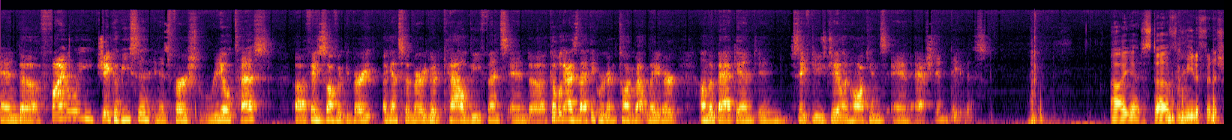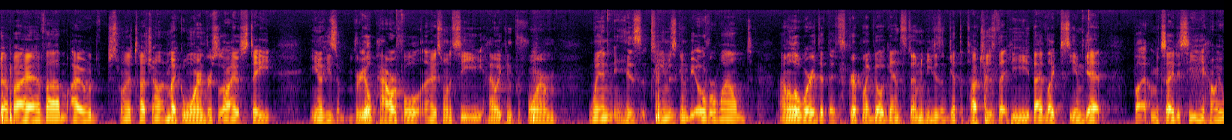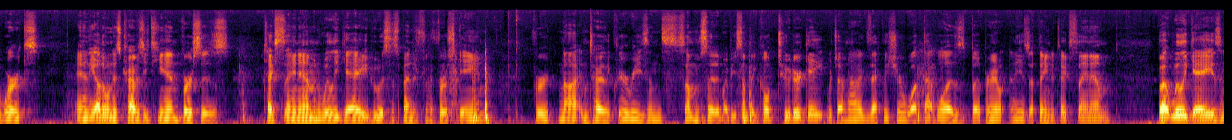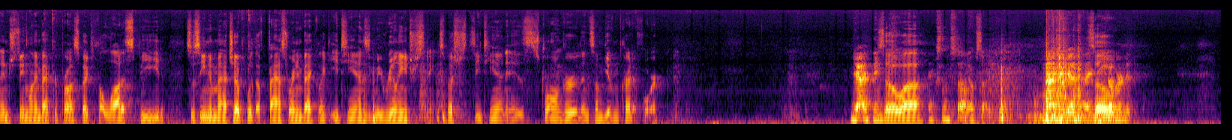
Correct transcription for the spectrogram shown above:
And uh, finally, Jacob Eason in his first real test uh, faces off very, against a very good Cal defense and uh, a couple guys that I think we're going to talk about later on the back end in safeties Jaylinn Hawkins and Ashtyn Davis. Uh, yeah, just uh, for me to finish up, I have um, I would just want to touch on Michael Warren versus Ohio State. You know, he's a real powerful, and I just want to see how he can perform when his team is going to be overwhelmed. I'm a little worried that the script might go against him and he doesn't get the touches that he that I'd like to see him get. But I'm excited to see how he works. And the other one is Travis Etienne versus Texas A&M and Willie Gay, who was suspended for the first game for not entirely clear reasons. Some said it might be something called Tudor Gate, which I'm not exactly sure what that was, but apparently is a thing at Texas A&M. But Willie Gay is an interesting linebacker prospect with a lot of speed. So seeing him match up with a fast running back like Etienne is going to be really interesting, especially since Etienne is stronger than some give him credit for. Yeah, I think so. Uh, excellent stuff. Oh, sorry. Good. No, you're good. So, covered it.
